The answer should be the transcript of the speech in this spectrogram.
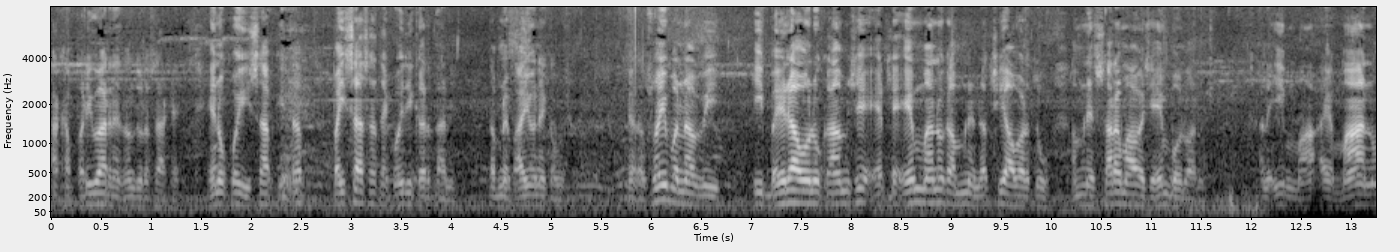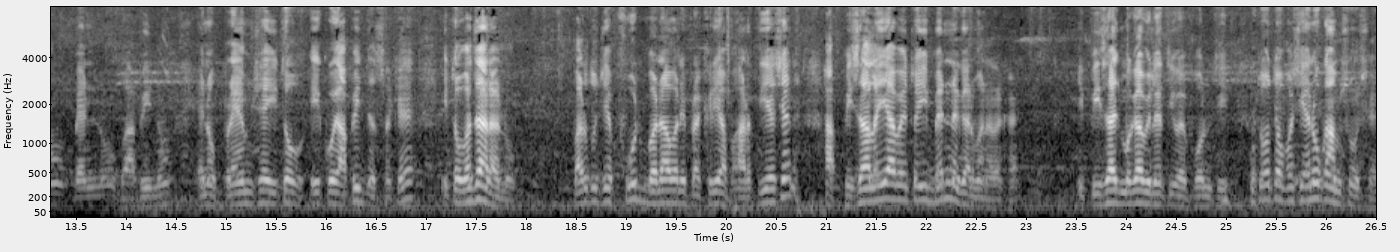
આખા પરિવારને તંદુરસ્ત રાખે. એનો કોઈ હિસાબ કિતાબ પૈસા સાથે કોઈ દી કરતા નહીં. તમને ભાઈઓને કહું છું. કે રસોઈ બનાવવી એ બહેરાઓનું કામ છે, એટલે એમ માનો કે અમને નથી આવડતું. અમને શરમ આવે છે એમ બોલવાનું અને એ મા, એ માનું બેનનું ભાભીનું, એનો પ્રેમ છે એ તો, એ કોઈ આપી જ ન શકે. એ તો વધારાનું. પરંતુ જે ફૂડ બનાવવાની પ્રક્રિયા ભારતીય છે ને, હા પીઝા લઈ આવે તો એ બેનને ઘરમાં ના રખાય. એ પીઝા જ મગાવી લેતી હોય ફોનથી. તો તો પછી એનું કામ શું છે?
